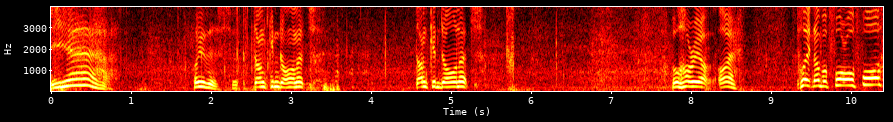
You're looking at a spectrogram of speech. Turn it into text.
Yeah. Look at this. Dunkin' Donuts. Dunkin' Donuts. Well, hurry up. All right. Plate number 404.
